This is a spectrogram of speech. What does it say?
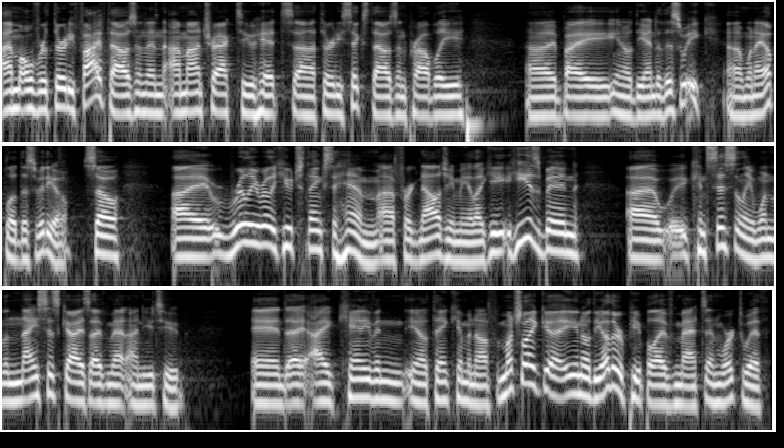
I'm over 35,000 and I'm on track to hit uh, 36,000 probably uh, by, you know, the end of this week uh, when I upload this video. So, uh, really, really huge thanks to him uh, for acknowledging me. Like he, he has been uh, consistently one of the nicest guys I've met on YouTube. And I, I can't even, you know, thank him enough. Much like, you know, the other people I've met and worked with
